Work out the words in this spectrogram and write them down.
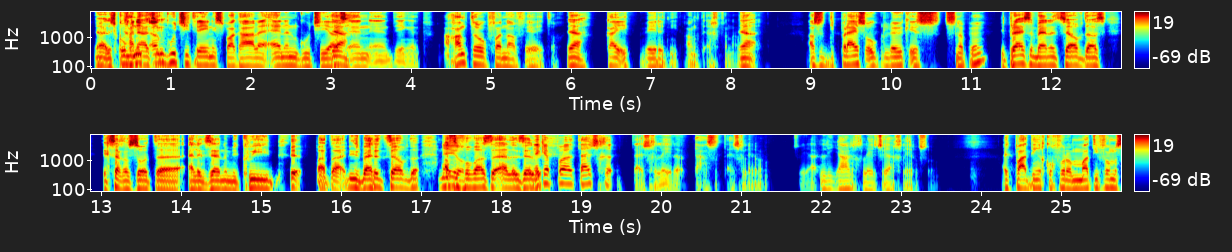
Ja, dus Ik ga niet een Gucci trainingspak halen en een Gucci jas Ja. en, en dingen. Hangt er ook vanaf, je weet toch? Ja, Kan je, ik weet het niet, hangt echt vanaf. ja. Als het die prijs ook leuk is, snap je? Die prijzen zijn bijna hetzelfde als, ik zag een soort eh, Alexander McQueen. Pata, die is bijna hetzelfde Nee, als een volwassen Alexander. Ik heb eh thuis, ge- thuis geleden, ja, thuis geleden, zo, ja, een jaar geleden, zo'n jaar geleden of zo. Ik heb een paar dingen gekocht voor een mattie van mijn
